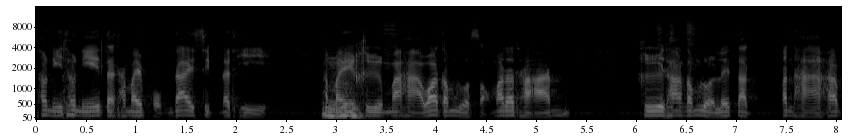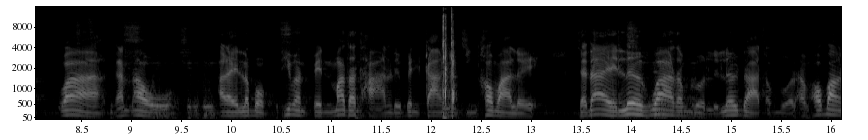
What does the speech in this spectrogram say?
เท่านี้เท่านี้แต่ทำไมผมได้สิบนาทีทำไมคือมาหาว่าตำรวจสองมาตรฐาน คือทางตำรวจเลยตัดปัญหาครับ ว่างั้นเอาอะไรระบบที่มันเป็นมาตรฐานหรือเป็นกลางจริงๆเข้ามาเลย จะได้เลิกว่าตำรวจหรือเลิกด่าตำรวจครับเพราะบาง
